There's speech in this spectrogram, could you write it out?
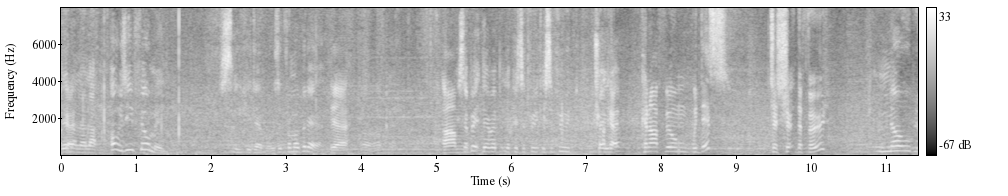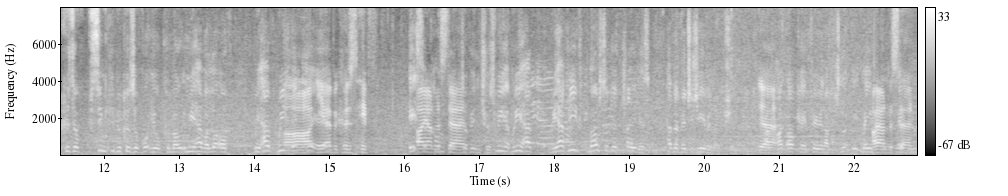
Okay. no, no, no. Oh, is he filming? Sneaky devil! Is it from over there? Yeah. Oh, okay. Um, It's a bit there. Look, it's a food. It's a food trailer. okay. Can I film with this? To show the food? No, because of simply because of what you're promoting. We have a lot of. We have. We. Uh, here, yeah, because if It's I a understand. conflict of interest. We have, we have, we have, most of the traders have a vegetarian option. Yeah. I- I- okay, fair enough. It's not, it may, I understand.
